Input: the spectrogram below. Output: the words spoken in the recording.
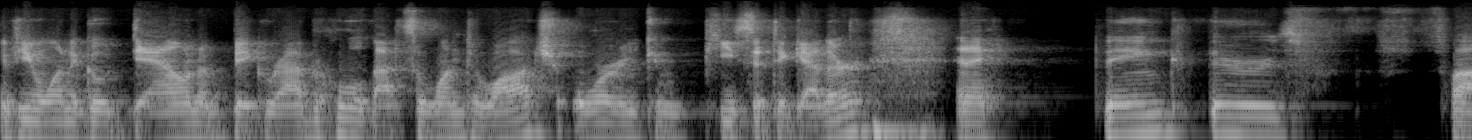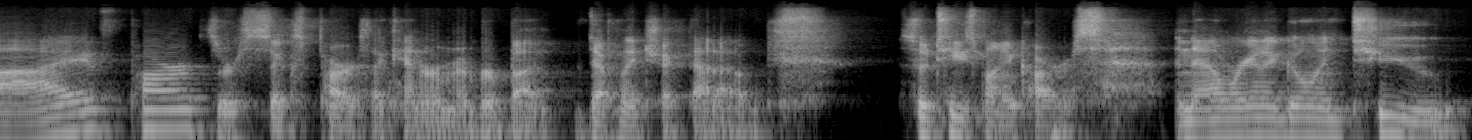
if you want to go down a big rabbit hole, that's the one to watch, or you can piece it together. And I think there's five parts or six parts. I can't remember, but definitely check that out. So T spine cars. And now we're to go into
